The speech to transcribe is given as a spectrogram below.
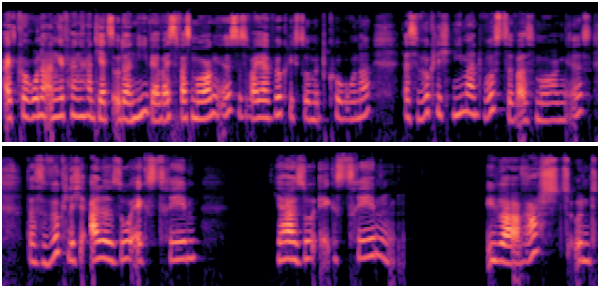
als Corona angefangen hat, jetzt oder nie, wer weiß, was morgen ist. Es war ja wirklich so mit Corona, dass wirklich niemand wusste, was morgen ist. Dass wirklich alle so extrem, ja, so extrem überrascht und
